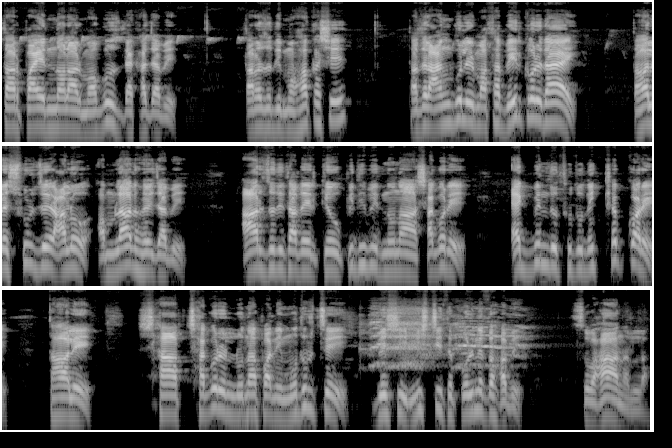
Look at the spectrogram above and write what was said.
তার পায়ের নলার মগজ দেখা যাবে। তারা যদি মহাকাশে তাদের আঙ্গুলের মাথা বের করে দেয়, তাহলে সূর্যের আলো অম্লান হয়ে যাবে। আর যদি তাদের কেউ পৃথিবীর নোনা সাগরে এক বিন্দু থুতু নিক্ষেপ করে, তাহলে সাত সাগরের লোনা পানি মধুর চেয়ে বেশি মিষ্টিতে পরিণত হবে। সুবহান আল্লাহ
